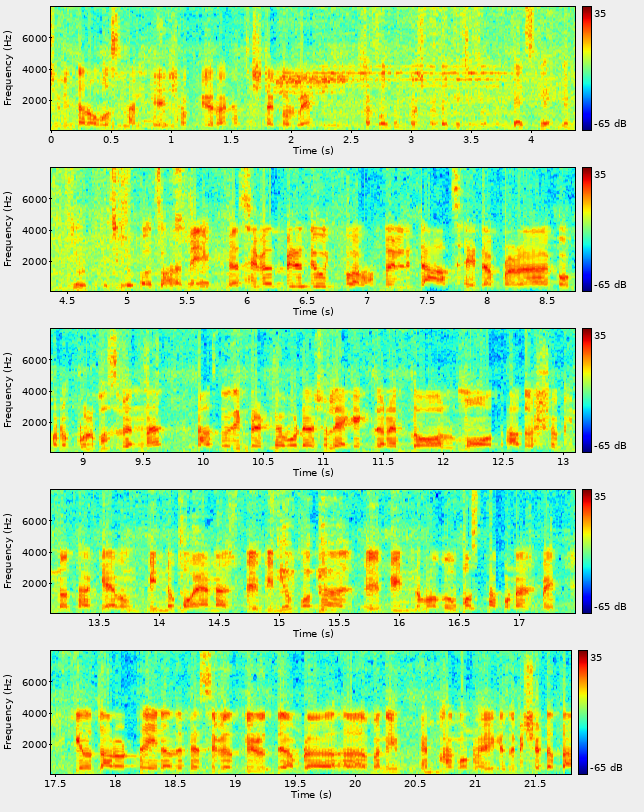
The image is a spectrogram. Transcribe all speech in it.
শিবির তার অবস্থানকে সক্রিয় রাখার চেষ্টা করবে। ফ্যাসিবাদ বিরোধী ঐক্য আলহামদুলিল্লাহ আছে এটা আপনারা কখনো ভুল বুঝবেন না। রাজনৈতিক প্রেক্ষাপটে আসলে এক একজনের দল মত আদর্শ ভিন্ন থাকে এবং ভিন্ন বয়ান আসবে ভিন্ন কথা আসবে ভিন্নভাবে উপস্থাপন আসবে। কিন্তু তার অর্থ এই না যে ফ্যাসিবাদ বিরুদ্ধে আমরা মানে ভাঙন হয়ে গেছে বিষয়টা তা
